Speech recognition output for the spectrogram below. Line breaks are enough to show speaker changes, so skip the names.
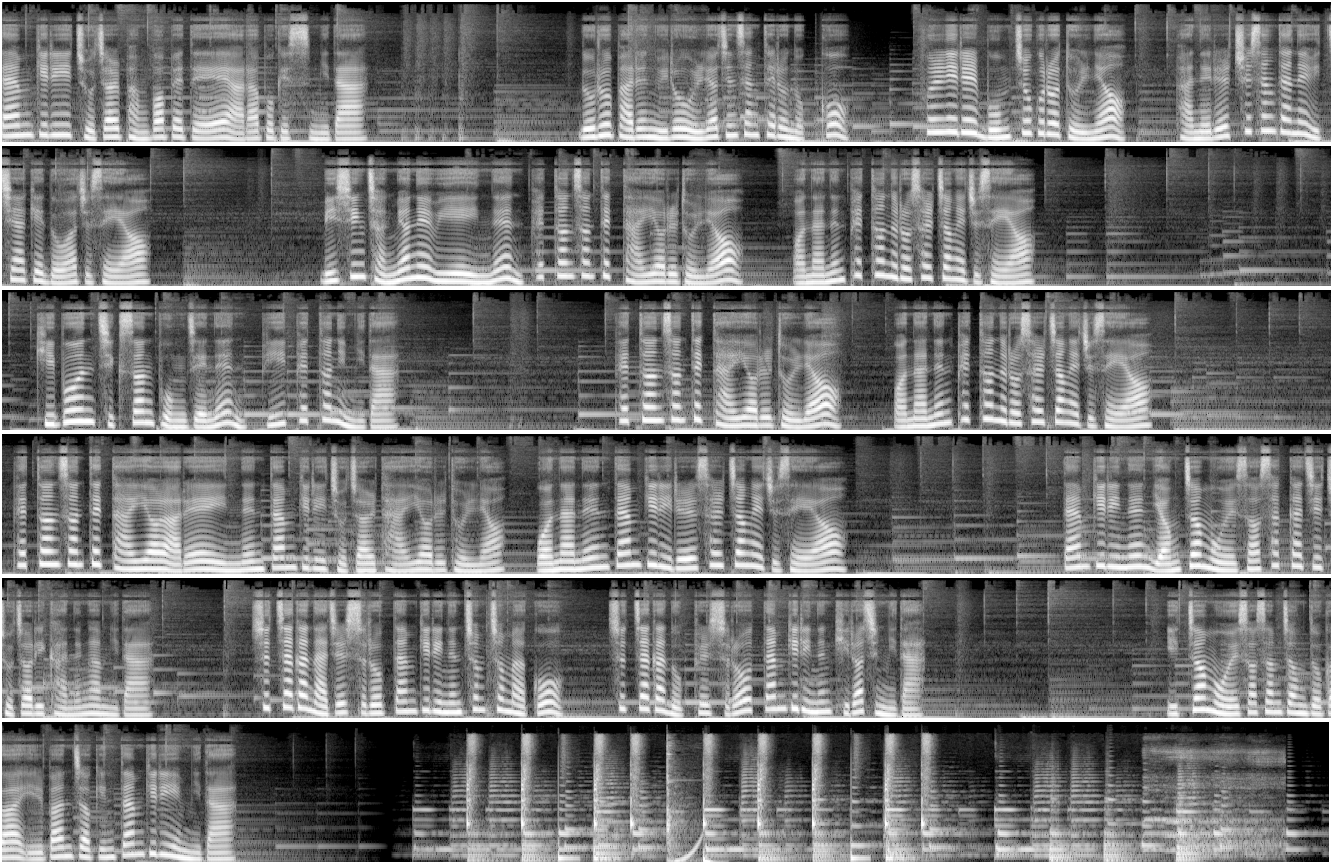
땀 길이 조절 방법에 대해 알아보겠습니다. 노루 발은 위로 올려진 상태로 놓고 풀리를 몸 쪽으로 돌려 바늘을 최상단에 위치하게 놓아주세요. 미싱 전면에 위에 있는 패턴 선택 다이얼을 돌려 원하는 패턴으로 설정해주세요. 기본 직선 봉제는 B 패턴입니다. 패턴 선택 다이얼을 돌려 원하는 패턴으로 설정해주세요. 패턴 선택 다이얼 아래에 있는 땀 길이 조절 다이얼을 돌려 원하는 땀 길이를 설정해 주세요. 땀 길이는 0.5에서 4까지 조절이 가능합니다. 숫자가 낮을수록 땀 길이는 촘촘하고 숫자가 높을수록 땀 길이는 길어집니다. 2.5에서 3 정도가 일반적인 땀 길이입니다.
